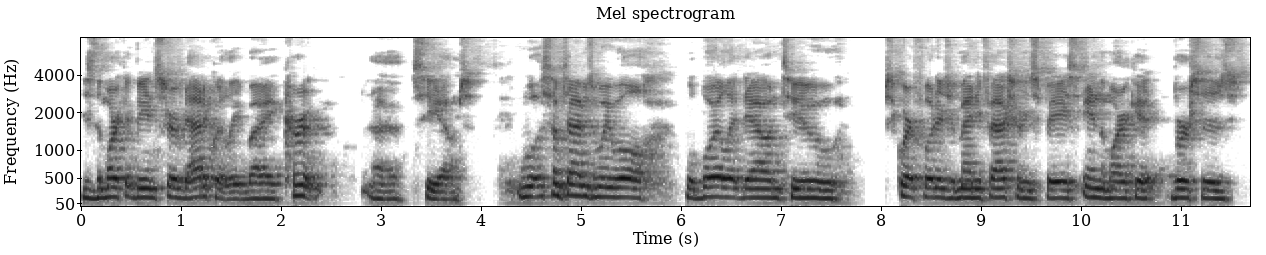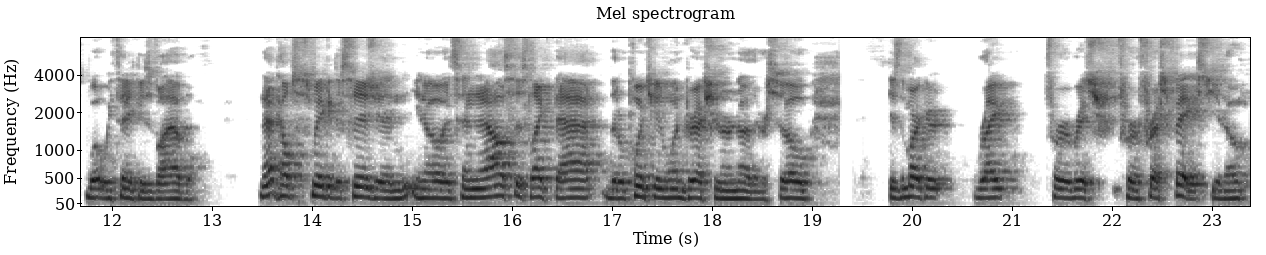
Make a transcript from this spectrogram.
Is the market being served adequately by current uh, CMs? Well, sometimes we will we'll boil it down to square footage of manufacturing space in the market versus what we think is viable. And that helps us make a decision. You know, it's an analysis like that that'll point you in one direction or another. So, is the market ripe for a rich for a fresh face? You know,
